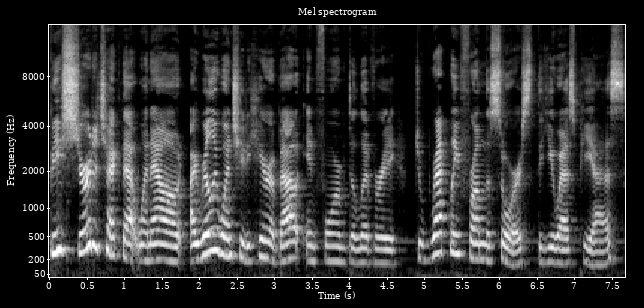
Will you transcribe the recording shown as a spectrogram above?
Be sure to check that one out. I really want you to hear about informed delivery directly from the source, the USPS,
